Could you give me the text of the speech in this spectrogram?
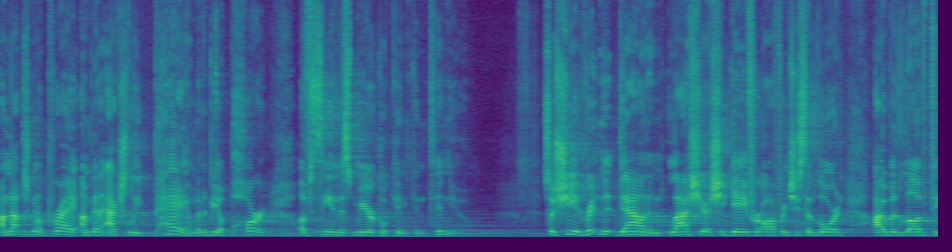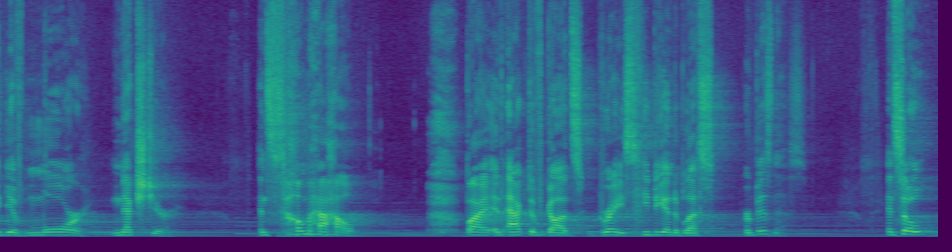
I'm not just gonna pray, I'm gonna actually pay. I'm gonna be a part of seeing this miracle can continue. So she had written it down, and last year she gave her offering. She said, Lord, I would love to give more next year. And somehow, by an act of God's grace, He began to bless her business. And so,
